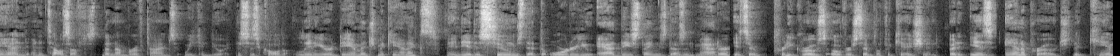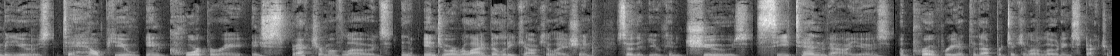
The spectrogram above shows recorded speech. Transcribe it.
n, and it tells us the number of times we can do it. This is called linear damage mechanics, and it assumes that the order you add these things doesn't matter. It's a pretty gross oversimplification, but it is an approach that can be used to help you incorporate a spectrum of loads into a reliability calculation so that you can choose C10 values appropriate to that particular loading spectrum.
